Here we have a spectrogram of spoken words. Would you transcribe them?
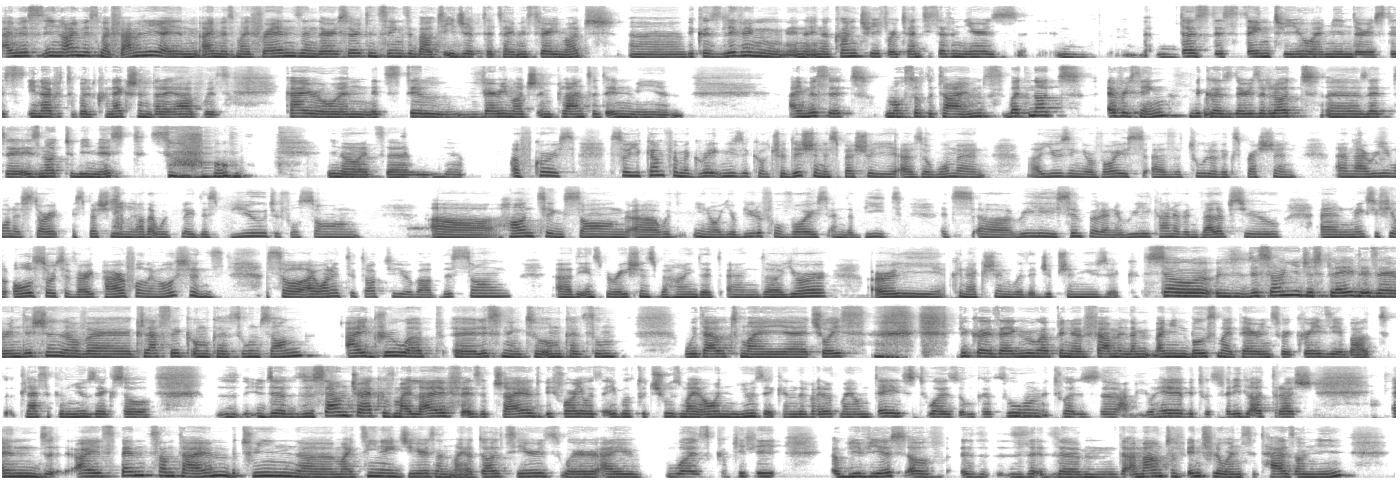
I miss, you know, I miss my family. I, I miss my friends, and there are certain things about Egypt that I miss very much. Uh, because living in in a country for 27 years does this thing to you. I mean, there is this inevitable connection that I have with Cairo, and it's still very much implanted in me, and I miss it most of the times, but not everything because there is a lot uh, that uh, is not to be missed. So, you know, it's um, yeah. Of course. So you come from a great musical tradition, especially as a woman, uh, using your voice as a tool of expression. And I really want to start, especially now that we've played this beautiful song, uh, haunting song uh, with you know your beautiful voice and the beat. It's uh, really simple and it really kind of envelops you and makes you feel all sorts of very powerful emotions. So I wanted to talk to you about this song uh, the inspirations behind it and uh, your early connection with Egyptian music. So the song you just played is a rendition of a classic Umm Kulthum song. I grew up uh, listening to Umm Kulthum without my uh, choice because I grew up in a family. I mean, both my parents were crazy about classical music, so the the soundtrack of my life as a child before I was able to choose my own music and develop my own taste was Um Kulthum, it was uh, Abdul Wahab, it was Farid Al-Atrash. And I spent some time between uh, my teenage years and my adult years where I was completely oblivious of the, the, um, the amount of influence it has on me.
